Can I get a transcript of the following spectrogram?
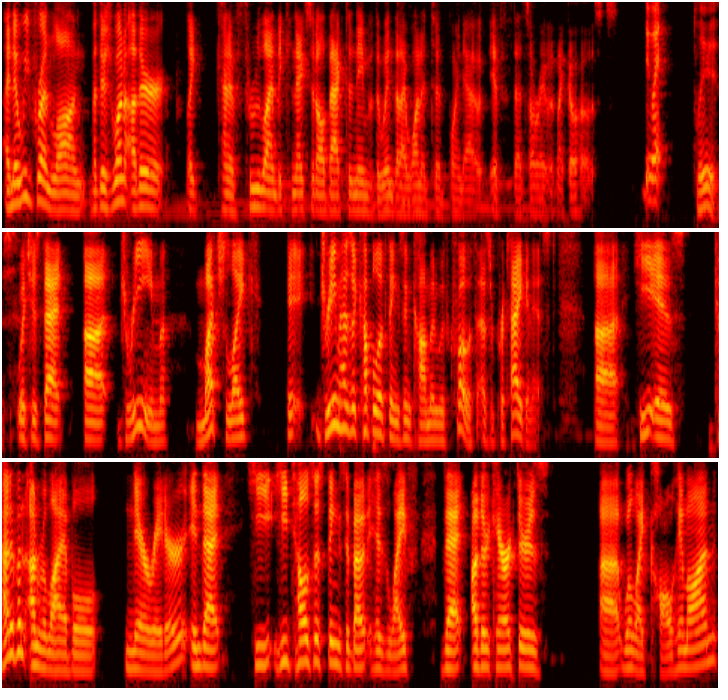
I know we've run long, but there's one other like kind of through line that connects it all back to the name of the wind that I wanted to point out, if that's all right with my co-hosts. Do it, please. Which is that uh, Dream, much like it, Dream, has a couple of things in common with Kvothe as a protagonist. Uh, he is kind of an unreliable narrator in that he he tells us things about his life that other characters uh, will like call him on.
